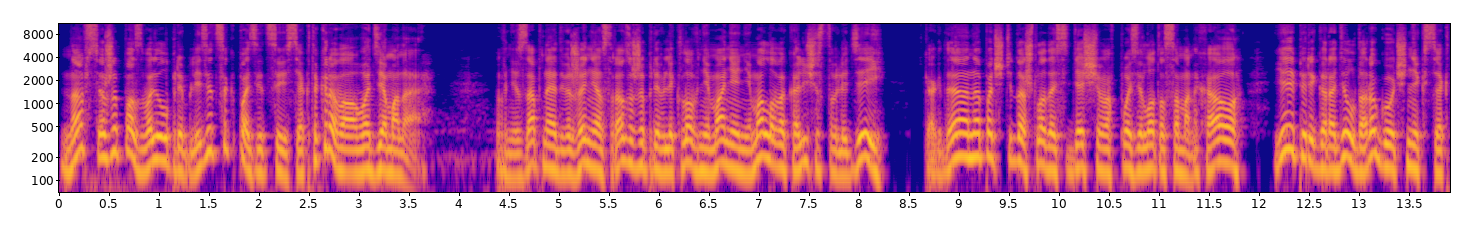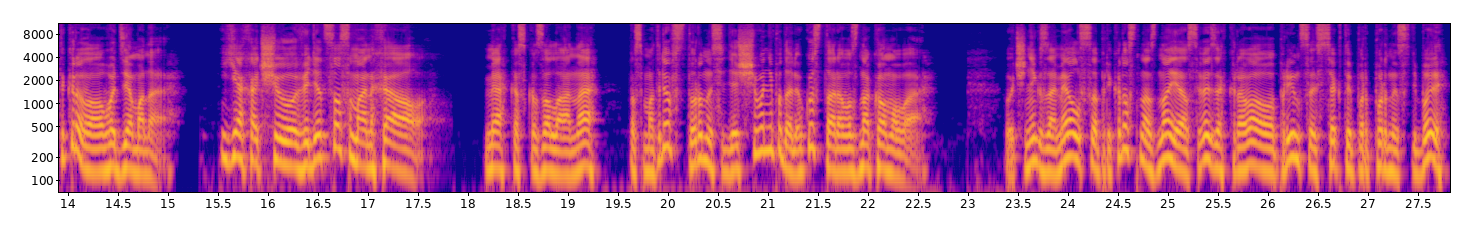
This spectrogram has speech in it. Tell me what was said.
но всё же позволил приблизиться к позиции секты Кровавого Демона. Внезапное движение сразу же привлекло внимание немалого количества людей, когда она почти дошла до сидящего в позе лотоса Манхао, ей перегородил дорогу ученик секты Кровавого Демона. «Я хочу видеться с Манхао», — мягко сказала она, посмотрев в сторону сидящего неподалёку старого знакомого. Ученик замялся, прекрасно зная о связях Кровавого Принца с сектой Пурпурной Судьбы.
